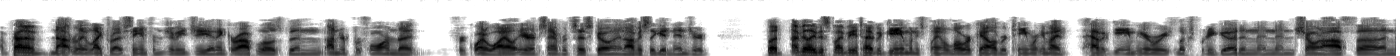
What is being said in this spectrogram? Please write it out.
I'm kind of not really liked what I've seen from Jimmy G. I think Garoppolo's been underperformed uh, for quite a while here at San Francisco, and obviously getting injured. But I feel like this might be a type of game when he's playing a lower caliber team where he might have a game here where he looks pretty good and and, and showing off uh, and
